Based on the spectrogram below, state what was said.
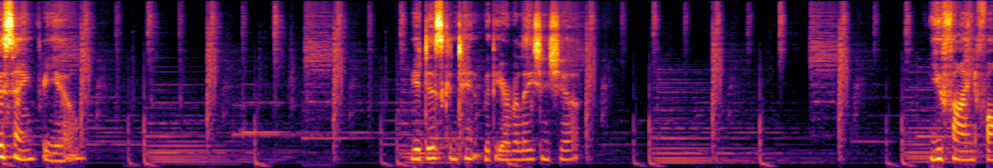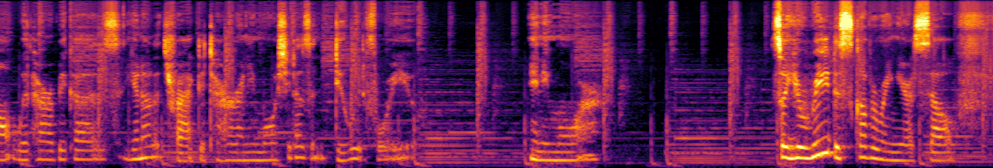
the same for you. You're discontent with your relationship. You find fault with her because you're not attracted to her anymore. She doesn't do it for you anymore. So you're rediscovering yourself.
